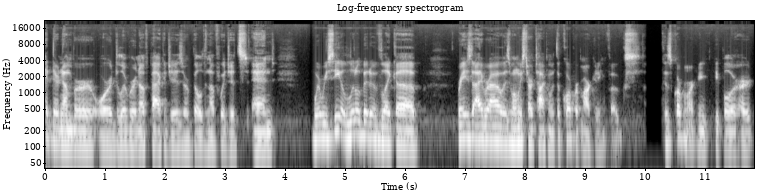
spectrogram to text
hit their number or deliver enough packages or build enough widgets, and where we see a little bit of like a raised eyebrow is when we start talking with the corporate marketing folks, because corporate marketing people are, are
